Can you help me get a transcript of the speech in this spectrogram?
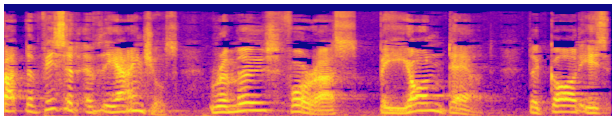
but the visit of the angels removes for us beyond doubt that God is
